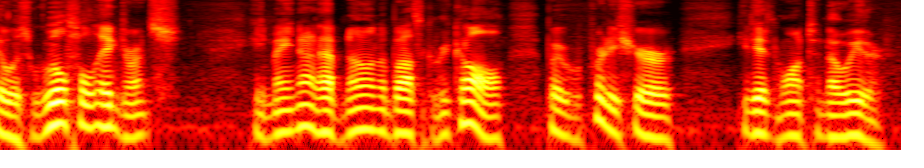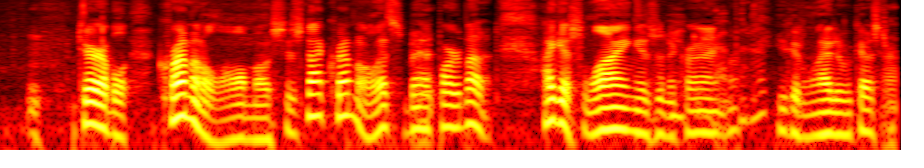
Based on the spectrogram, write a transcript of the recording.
There was willful ignorance. He may not have known about the recall, but we're pretty sure he didn't want to know either. Terrible. Criminal almost. It's not criminal. That's the bad part about it. I guess lying isn't a crime. You can lie to a customer.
